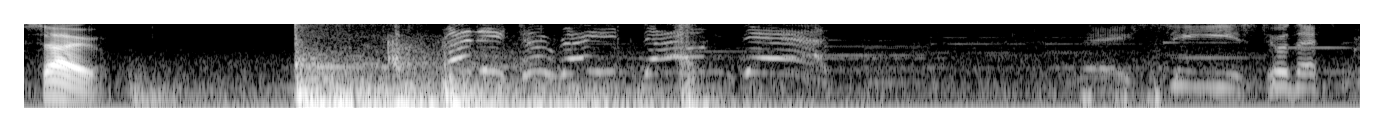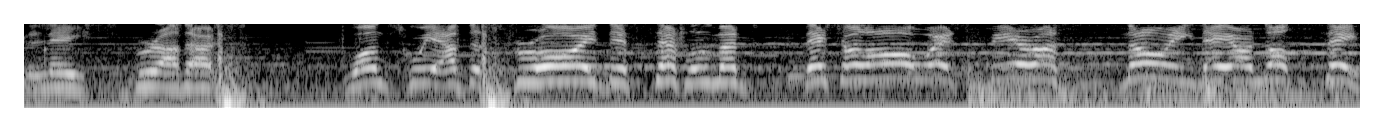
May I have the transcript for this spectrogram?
So, Ready to rain down death! Lay siege to this place, brothers. Once we have destroyed this settlement, they shall always fear us, knowing they are not safe,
